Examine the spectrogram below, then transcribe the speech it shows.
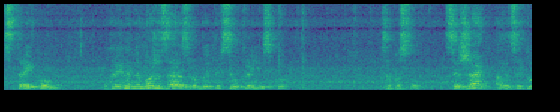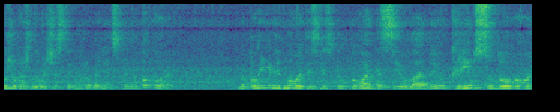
страйком. Україна не може зараз зробити всеукраїнську забастовку. Це жаль, але це дуже важлива частина громадянської непокори. Ми повинні відмовитись від спілкування з цією владою, крім судового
